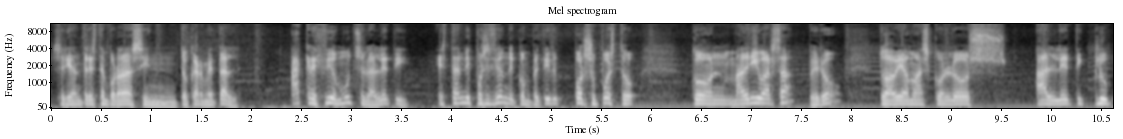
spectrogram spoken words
serían tres temporadas sin tocar metal. Ha crecido mucho el Atleti. Está en disposición de competir, por supuesto, con Madrid y Barça, pero todavía más con los Athletic Club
